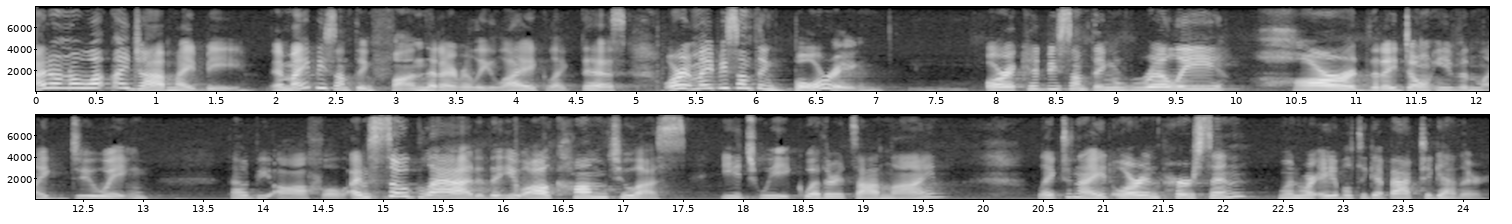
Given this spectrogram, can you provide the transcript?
I don't know what my job might be. It might be something fun that I really like, like this, or it might be something boring, or it could be something really hard that I don't even like doing. That would be awful. I'm so glad that you all come to us each week, whether it's online, like tonight, or in person when we're able to get back together.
